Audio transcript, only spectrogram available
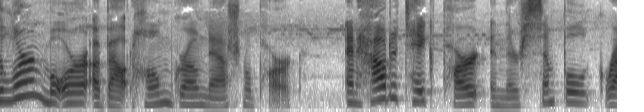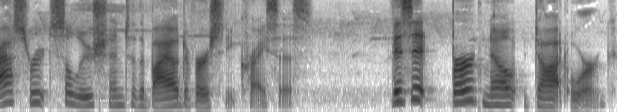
To learn more about Homegrown National Park and how to take part in their simple grassroots solution to the biodiversity crisis, visit birdnote.org.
